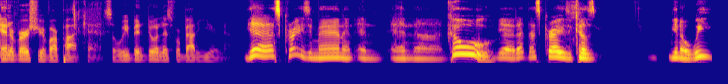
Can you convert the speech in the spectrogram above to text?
anniversary of our podcast. So we've been doing this for about a year now. Yeah, that's crazy, man. And and and uh, Cool. yeah, that that's crazy because you know we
